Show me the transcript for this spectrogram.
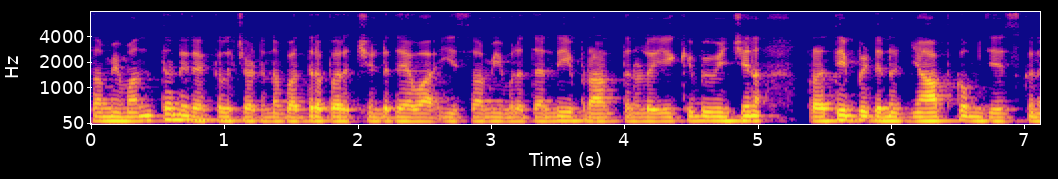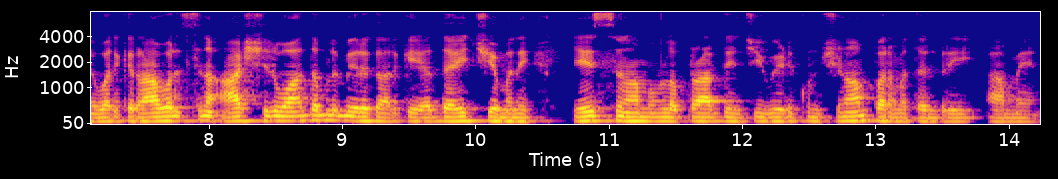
సమయం అంతా నీ రెక్కల చాటున భద్రపరచిండి దేవ. ఈ సమయంలో తండ్రి ప్రార్థనలో ఏకీభవించిన ప్రతి బిడ్డను జ్ఞాపకం చేసుకుని వారికి రావాల్సిన ఆశీర్వాదములు మీరు గారికి దయచేయమని ఏసునామంలో ప్రార్థించి వేడుకుంటున్నాం. పరమ తండ్రి. ఆమెన్.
